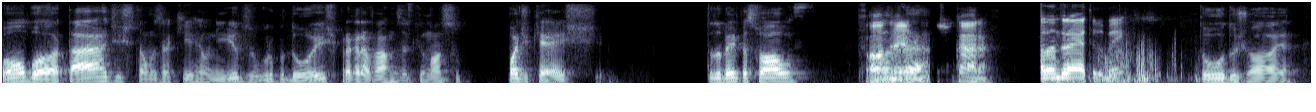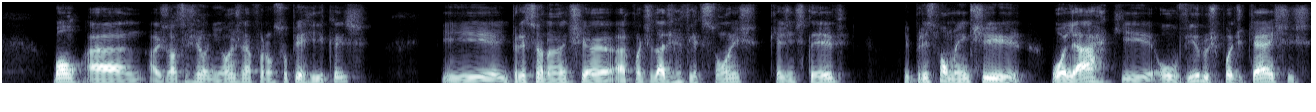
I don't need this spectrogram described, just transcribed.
Bom, boa tarde. Estamos aqui reunidos, o grupo 2, para gravarmos aqui o nosso podcast. Tudo bem, pessoal? Fala, André. André. Tudo bom, cara? Fala, André. Tudo bem? Tudo jóia. Bom, a, as nossas reuniões né, foram super ricas e impressionante a, a quantidade de reflexões que a gente teve e principalmente o olhar que ouvir os podcasts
